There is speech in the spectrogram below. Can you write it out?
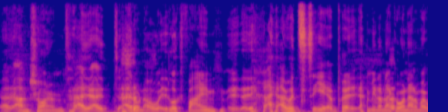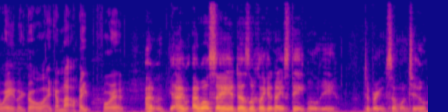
I, I'm charmed. I, I, I don't know. It looked fine. It, I, I would see it, but I mean, I'm not uh, going out of my way to go. Like, I'm not hyped for it. I, I, I will say it does look like a nice date movie to bring someone to,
